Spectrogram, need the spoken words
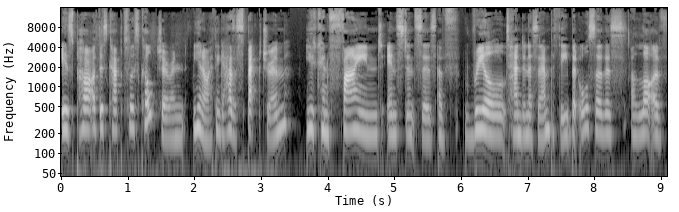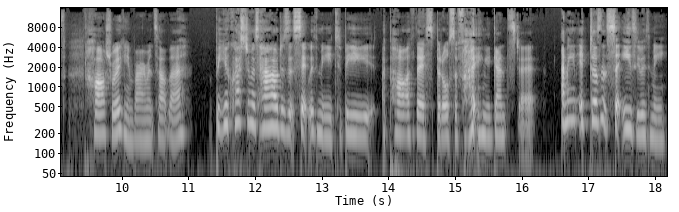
is part of this capitalist culture. And you know i think it has a spectrum. You can find instances of real tenderness and empathy but also there's a lot of harsh working environments out there. But your question was how does it sit with me to be a part of this but also fighting against it? I mean it doesn't sit easy with me.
